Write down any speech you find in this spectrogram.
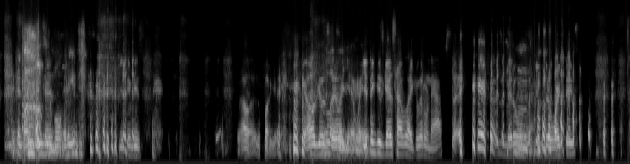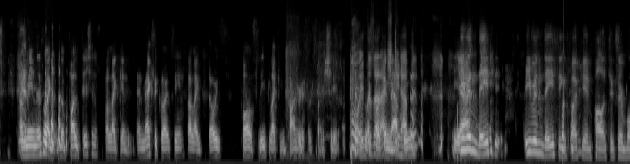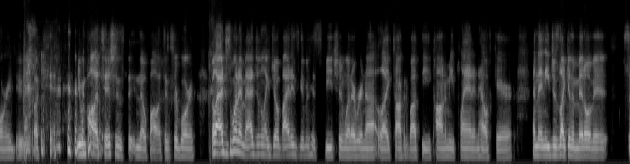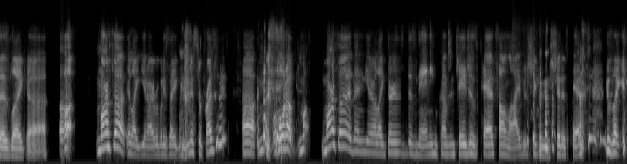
an unreasonable age. you think these? Oh, fuck it. I was gonna say, Like, like, yeah, wait. you think these guys have like little naps like, in the middle of mm. their work days? I mean, it's like the politicians, but like in, in Mexico, I've seen, but like they always fall asleep like in Congress or some shit. Wait, Like, does that actually napping. happen? Yeah. Even they, th- even they think fucking politics are boring, dude. Fucking, even politicians th- know politics are boring. But like, I just want to imagine like Joe Biden's giving his speech and whatever, not like talking about the economy plan and healthcare, and then he just like in the middle of it says like, uh, uh Martha, and, like you know, everybody's like, Mr. President, uh, m- hold up. Ma- Martha, and then you know, like there's this nanny who comes and changes his pants on live and shit because he shit his pants because like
